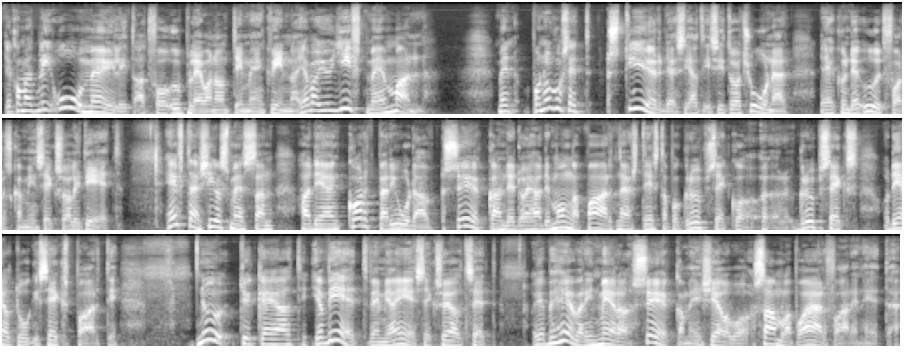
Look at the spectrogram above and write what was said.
det kommer att bli omöjligt att få uppleva någonting med en kvinna. Jag var ju gift med en man. Men på något sätt styrdes jag till situationer där jag kunde utforska min sexualitet. Efter skilsmässan hade jag en kort period av sökande då jag hade många partners, testade på gruppsex och, eh, gruppsex och deltog i sexparty. Nu tycker jag att jag vet vem jag är sexuellt sett och jag behöver inte mera söka mig själv och samla på erfarenheter.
